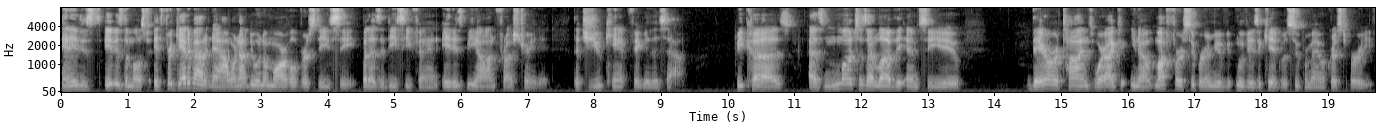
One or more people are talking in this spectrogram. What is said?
and it is, it is the most. It's forget about it now. We're not doing a Marvel versus DC, but as a DC fan, it is beyond frustrated that you can't figure this out, because as much as I love the MCU. There are times where I, you know, my first superhero movie, movie as a kid was Superman with Christopher Reeve.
